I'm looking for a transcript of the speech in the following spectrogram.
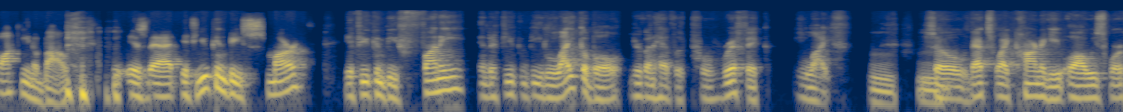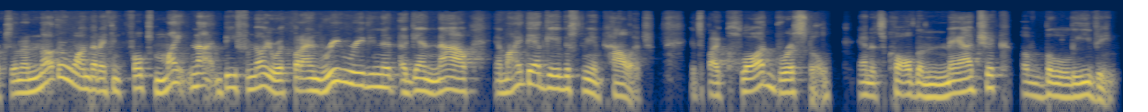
talking about is that if you can be smart if you can be funny and if you can be likable, you're going to have a terrific life. Mm-hmm. So that's why Carnegie always works. And another one that I think folks might not be familiar with, but I'm rereading it again now. And my dad gave this to me in college. It's by Claude Bristol and it's called The Magic of Believing.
